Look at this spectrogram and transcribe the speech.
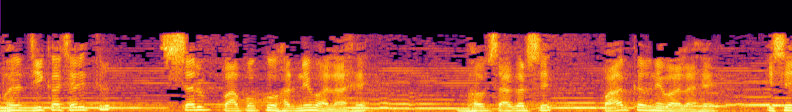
भरत जी का चरित्र सर्व पापों को हरने वाला है भव सागर से पार करने वाला है, इसे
